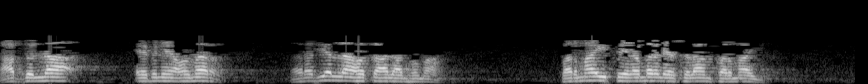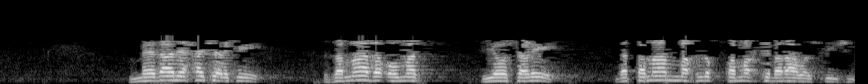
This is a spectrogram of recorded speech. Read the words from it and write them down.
عبد الله ابن عمر رضی اللہ تعالی عنہما فرمائی پیغمبر علیہ السلام فرمائی میدان حشر کی زما د امت یو سړی د تمام مخلوق په مخ کې به راوستی شي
